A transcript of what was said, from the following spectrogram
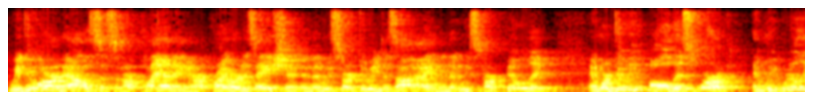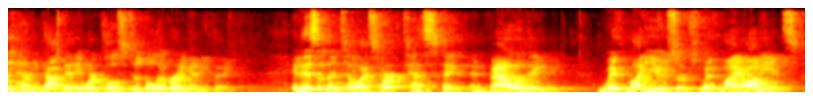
We do our analysis and our planning and our prioritization, and then we start doing design, and then we start building. And we're doing all this work, and we really haven't gotten anywhere close to delivering anything. It isn't until I start testing and validating with my users, with my audience,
